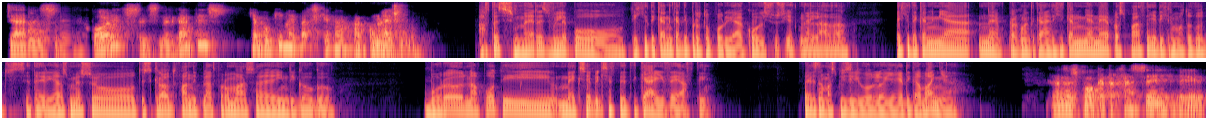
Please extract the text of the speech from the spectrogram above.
σε άλλες χώρες, σε συνεργάτες και από εκεί να υπάρξει και ένα ακόμα έσοδο. Αυτές τις μέρες βλέπω ότι έχετε κάνει κάτι πρωτοποριακό ίσως για την Ελλάδα. Έχετε κάνει μια, ναι, πραγματικά, έχετε κάνει μια νέα προσπάθεια για τη χρηματοδότηση της εταιρείας μέσω της crowdfunding πλατφόρμας ε, Indiegogo. Μπορώ να πω ότι με εξέπληξε θετικά η ιδέα αυτή. Θέλεις να μας πεις λίγο λόγια για την καμπάνια; Θα σας πω. Καταρχάς, ε,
